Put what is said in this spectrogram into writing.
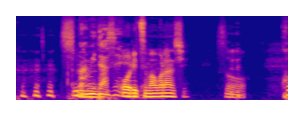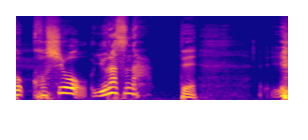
つまみ出せ法律 守らんし。そう。こ腰を揺らすなって言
